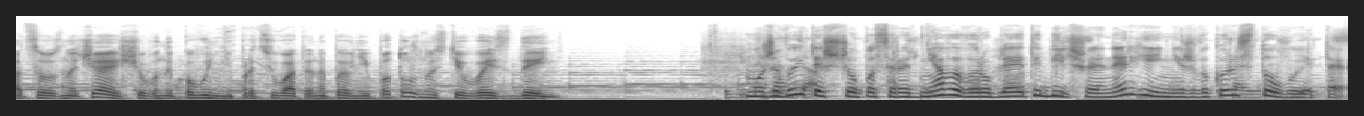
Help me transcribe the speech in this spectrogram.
а це означає, що вони повинні працювати на певній потужності весь день. Може вийти, що посеред дня ви виробляєте більше енергії, ніж використовуєте.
